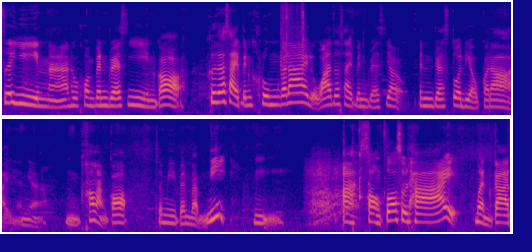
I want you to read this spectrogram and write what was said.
เสื้อยีนนะ ทุกคนเป็นเดรสยีนก็คือจะใส่เป็นคลุมก็ได้ หรือว่าจะใส่เป็นเดรสเดียวเป็นเดรสตัวเดียวก็ได้อันเนี้ยข้างหลังก็จะมีเป็นแบบนี้นี่อะสองตัวสุดท้ายเหมือนกัน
